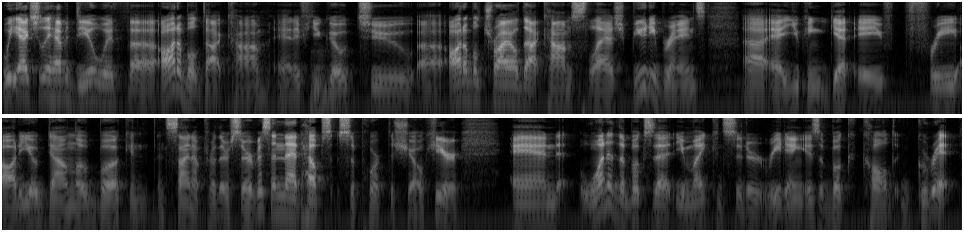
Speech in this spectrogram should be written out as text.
We actually have a deal with uh, audible.com, and if you mm. go to uh, audibletrial.com slash beautybrains, uh, you can get a free audio download book and, and sign up for their service, and that helps support the show here. And one of the books that you might consider reading is a book called Grit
